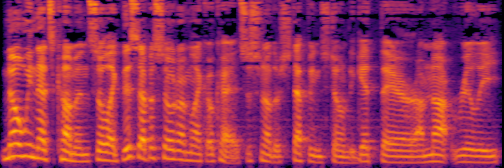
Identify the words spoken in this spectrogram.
knowing that's coming. So like this episode, I'm like, okay, it's just another stepping stone to get there. I'm not really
